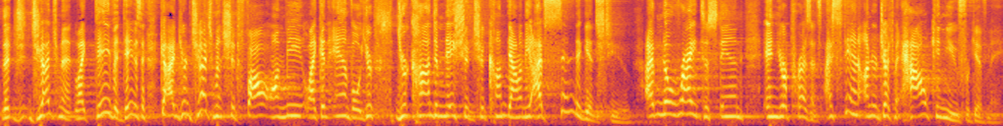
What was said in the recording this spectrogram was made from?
The j- judgment, like David, David said, God, your judgment should fall on me like an anvil. Your, your condemnation should come down on me. I've sinned against you. I have no right to stand in your presence. I stand under judgment. How can you forgive me?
